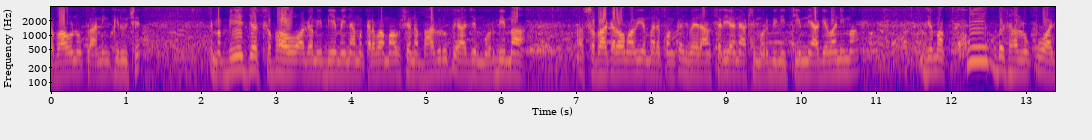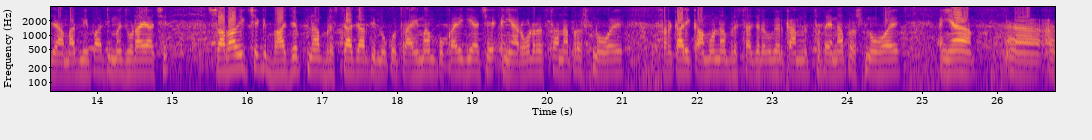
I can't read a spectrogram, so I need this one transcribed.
સભાઓનું પ્લાનિંગ કર્યું છે. એમાં બે હજાર સભાઓ આગામી બે મહિનામાં કરવામાં આવશે એના ભાગરૂપે આજે મોરબીમાં સભા કરવામાં આવી. અમારે પંકજભાઈ રાણસરિયા અને આખી મોરબીની ટીમની આગેવાનીમાં. જેમાં ખૂબ બધા લોકો આજે આમ આદમી પાર્ટીમાં જોડાયા છે. સ્વાભાવિક છે કે ભાજપના ભ્રષ્ટાચારથી લોકો ત્રાહિમામ પોકારી ગયા છે. અહીંયા રોડ રસ્તાના પ્રશ્નો હોય, સરકારી કામોના ભ્રષ્ટાચાર વગર કામ નથી થતા એના પ્રશ્નો હોય. અહીંયા અ,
